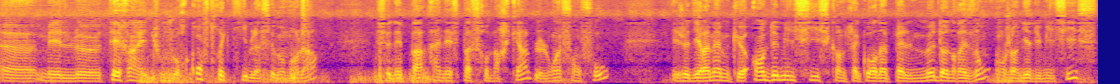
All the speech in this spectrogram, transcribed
Euh, mais le terrain est toujours constructible à ce moment-là. Ce n'est pas un espace remarquable, loin s'en faut. Et je dirais même qu'en 2006, quand la Cour d'appel me donne raison, en janvier 2006,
